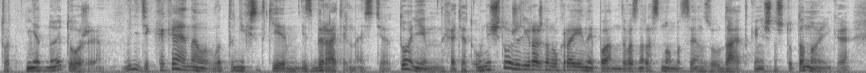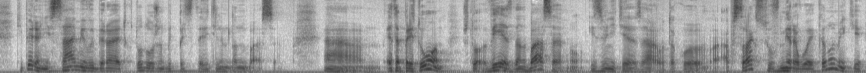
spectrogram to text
то не одно и то же. Видите, какая она, вот у них все-таки избирательность. То они хотят уничтожить граждан Украины по возрастному цензу. Да, это, конечно, что-то новенькое. Теперь они сами выбирают, кто должен быть представителем Донбасса. А, это при том, что вес Донбасса, ну, извините за вот такую абстракцию, в мировой экономике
